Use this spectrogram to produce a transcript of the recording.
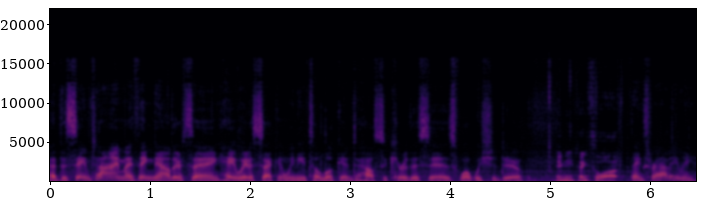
At the same time, I think now they're saying, hey, wait a second, we need to look into how secure this is, what we should do. Amy, thanks a lot. Thanks for having me.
